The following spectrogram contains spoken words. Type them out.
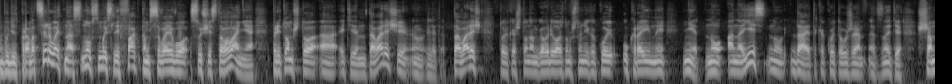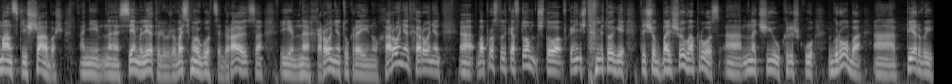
будет провоцировать нас, ну, в смысле, фактом своего существования. При том, что а, эти товарищи, ну, или этот товарищ только что нам говорил о том, что никакой Украины нет. Но она есть, ну, да, это какой-то уже, это, знаете, шаманский шабаш. Они на 7 лет или уже 8 год собираются и а, хоронят Украину. Хоронят, хоронят. А, вопрос только в том, что в конечном итоге это еще большой вопрос, а, на чью крышку гроба а, первый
